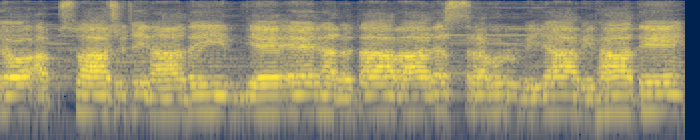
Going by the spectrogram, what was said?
यो अप्स्वाशुचिना दैव्येन ऋतावाजस्रवुर्विया विभाति।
